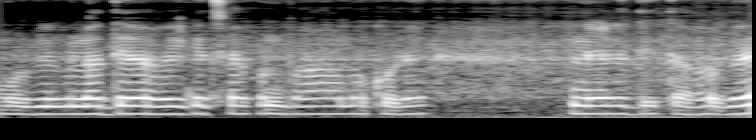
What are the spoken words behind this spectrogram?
মুরগিগুলো দেওয়া হয়ে গেছে, এখন ভালো করে নেড়ে দিতে হবে।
